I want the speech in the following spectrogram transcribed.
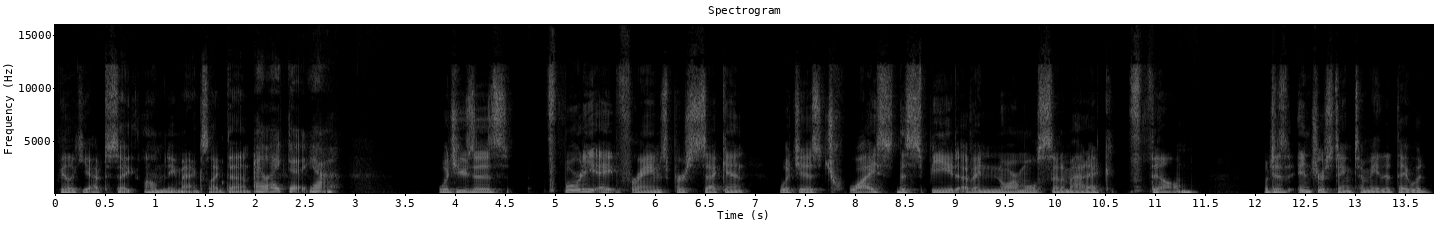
i feel like you have to say omnimax like that I liked it. Yeah. which uses 48 frames per second, which is twice the speed of a normal cinematic film, which is interesting to me that they would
